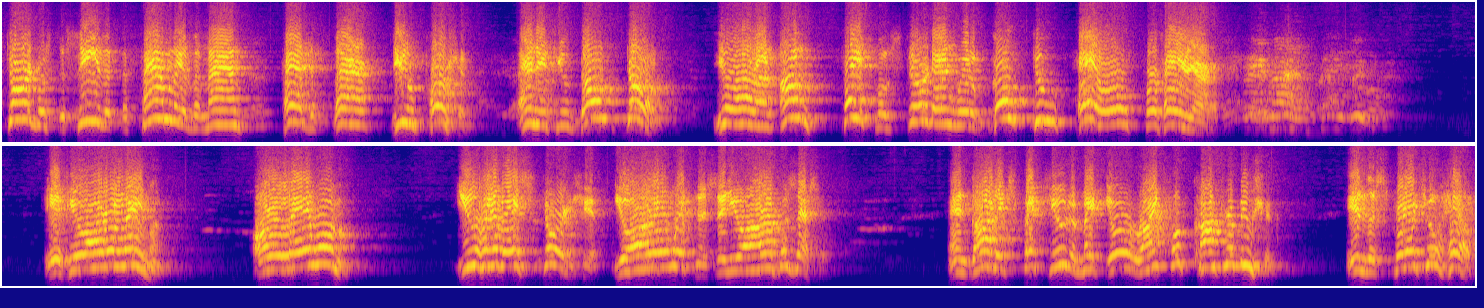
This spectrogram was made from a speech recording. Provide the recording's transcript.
steward was to see that the family of the man had their due portion. And if you don't do it, you are an unfaithful steward and will go to hell for failure. If you are a layman or a laywoman, you have a stewardship. You are a witness and you are a possessor. And God expects you to make your rightful contribution in the spiritual health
